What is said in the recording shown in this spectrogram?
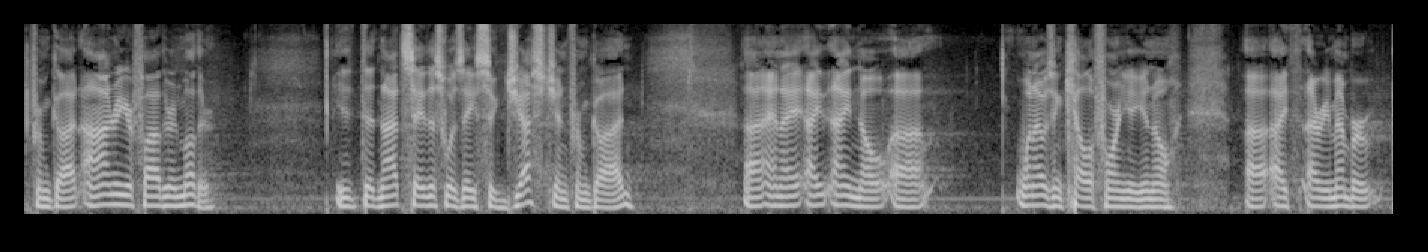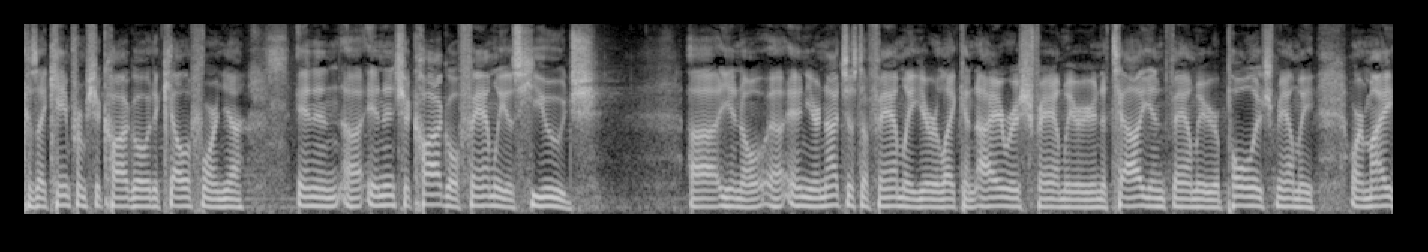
from God honor your father and mother. He did not say this was a suggestion from God. Uh, and I, I, I know uh, when I was in California, you know, uh, I, I remember because I came from Chicago to California, and in, uh, and in Chicago, family is huge. Uh, you know, uh, and you're not just a family, you're like an Irish family, or you're an Italian family, or a Polish family, or in my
